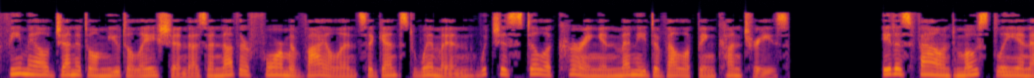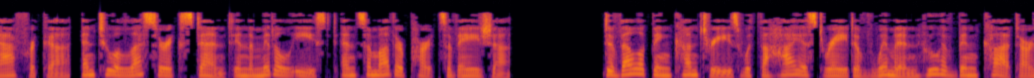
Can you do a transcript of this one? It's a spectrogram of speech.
Female genital mutilation is another form of violence against women which is still occurring in many developing countries. It is found mostly in Africa, and to a lesser extent in the Middle East and some other parts of Asia. Developing countries with the highest rate of women who have been cut are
